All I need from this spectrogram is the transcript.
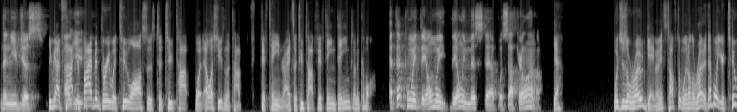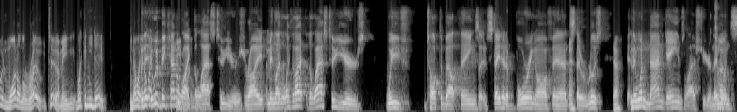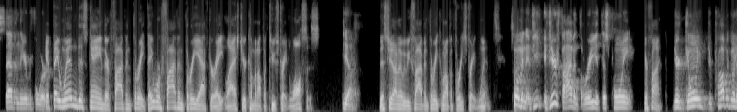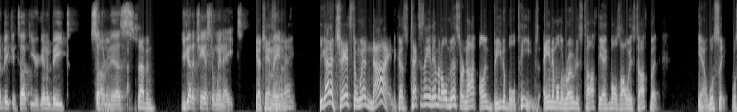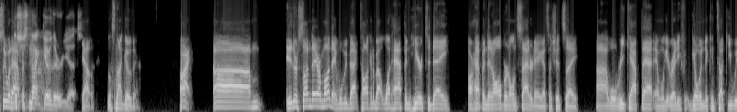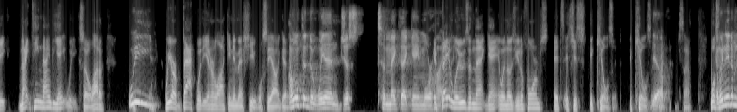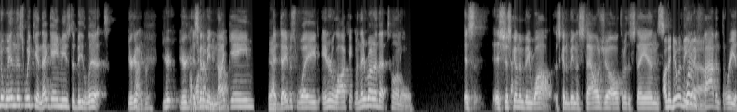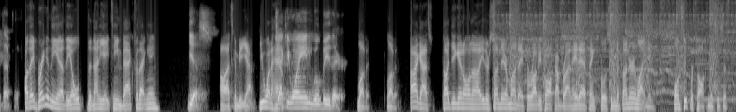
then you've just you've got five. Uh, you, you're five and three with two losses to two top. What LSU's in the top fifteen, right? So two top fifteen teams. I mean, come on. At that point, the only the only misstep was South Carolina. Which is a road game. I mean, it's tough to win on the road. At that point, you're two and one on the road too. I mean, what can you do? You know what? But it, would be kind of like the last two years, right? I mean, like like the last two years, we've talked about things. Like State had a boring offense. Yeah. They were really, Yeah. and they won nine games last year, and they So- won seven the year before. If they win this game, they're five and three. They were five and three after eight last year, coming off of two straight losses. yeah. This year, I mean, we'd be five and three, coming off of three straight wins. So I mean, if you if you're five and three at this point, You're fine. you're going. You're probably going to beat Kentucky. You're going to beat Southern, Southern. Miss. Seven. You got a chance to win eight. You got a chance I mean- to win eight. You got a chance to win nine because Texas A&M and Ole Miss are not unbeatable teams. A&M on the road is tough. The Egg Bowl is always tough, but you know we'll see. We'll see what Let's happens. just not go there yet. yeah, let's not go there. All right. Um, either Sunday or Monday, we'll be back talking about what happened here today or happened at Auburn on Saturday. I guess I should say. Uh, we'll recap that and we'll get ready for go into Kentucky week, 1998 week. So a lot of We. we are back with the interlocking MSU. We'll see how it goes. I want them to win just to make that game more. if hype. they lose in that game in those uniforms, it's it's just it kills it. It kills it. Yeah. right. So we'll and see. we need them to win this weekend. That game needs to be lit. You're gonna, agree. you're, you're. I It's gonna be a a night crowd. game Yeah. at Davis Wade, interlocking. When they run in that tunnel, it's it's just gonna be wild. It's gonna be nostalgia all through the stands. Are they doing the? want to be uh, five and three at that point. are they bringing the uh, the old the '98 team back for that game? Yes, Oh, that's gonna be yeah. You want to have Jackie Wayne will be there. love it, love it. All right, guys. Talk to you again on uh, either Sunday or Monday. For Robbie Faulk, I'm Brian Hadad. Thanks for listening to Thunder and Lightning on Super Talk Mississippi.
